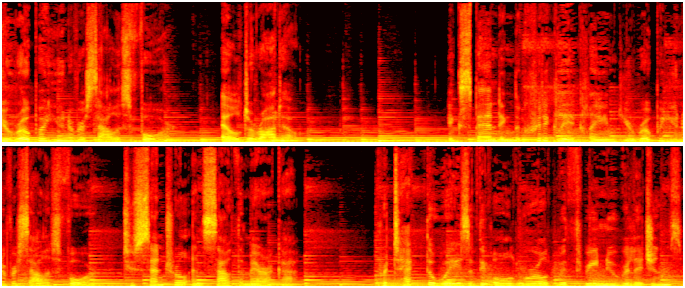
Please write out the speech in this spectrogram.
Europa Universalis 4 El Dorado. Expanding the critically acclaimed Europa Universalis 4 to Central and South America. Protect the ways of the Old World with three new religions,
